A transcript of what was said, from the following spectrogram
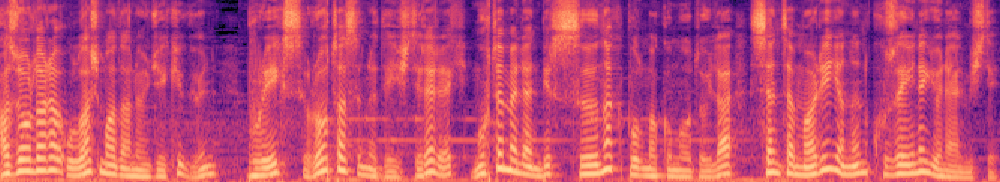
Azorlara ulaşmadan önceki gün Briggs rotasını değiştirerek muhtemelen bir sığınak bulmak umuduyla Santa Maria'nın kuzeyine yönelmişti.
